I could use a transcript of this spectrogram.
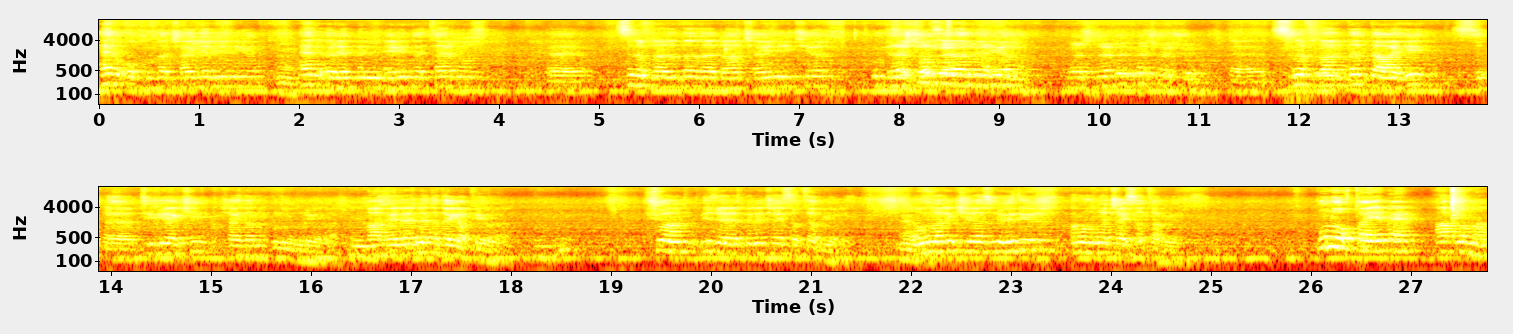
her okulda çay demleniyor. Her öğretmenin elinde termos. Ee, sınıflarda da daha çayını içiyor. Bu bize çok zarar veriyor. Derslerde birkaç kaçıyorum. Ee, sınıflarda dahi e, tiryaki çaydanlık bulunduruyorlar. Hı. Kahvelerine kadar yapıyorlar. Şu an biz öğretmene çay satamıyoruz. Onların kirasını ödüyoruz ama onlara çay satamıyoruz. Bu noktayı ben aklıma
